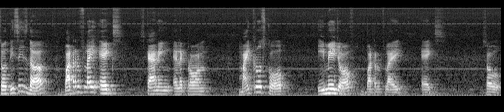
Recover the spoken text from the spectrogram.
So this is the butterfly eggs scanning electron microscope image of butterfly eggs. So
